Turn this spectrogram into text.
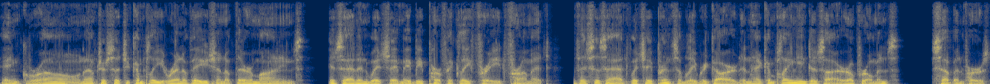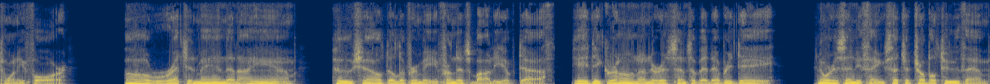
and groan after such a complete renovation of their minds is that in which they may be perfectly freed from it. This is that which they principally regard in that complaining desire of Romans 7 verse 24. O wretched man that I am, who shall deliver me from this body of death? Yea, they groan under a sense of it every day, nor is anything such a trouble to them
